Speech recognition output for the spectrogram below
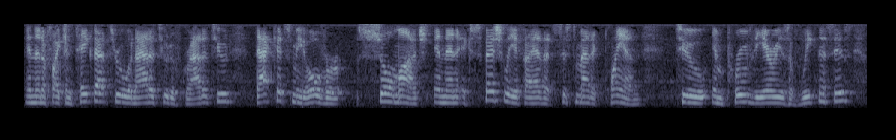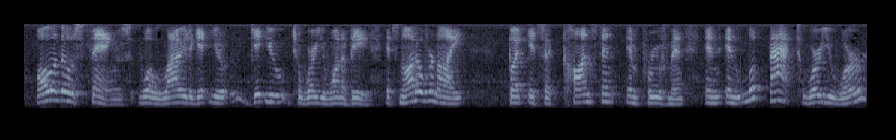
And then if I can take that through an attitude of gratitude, that gets me over so much. And then, especially if I have that systematic plan to improve the areas of weaknesses all of those things will allow you to get you get you to where you want to be it's not overnight but it's a constant improvement and and look back to where you were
